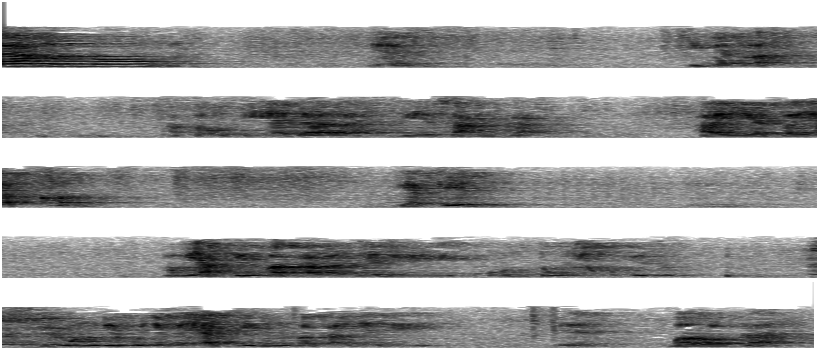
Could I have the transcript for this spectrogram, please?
yazunnu ya. Ingatlah atau tiadalah dia sangka ayatayakan yakin Memang yakin bakalan jadi untung yang begitu. Memang dia punya keyakinan bakal jadi ya, barokah.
